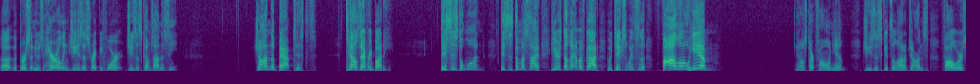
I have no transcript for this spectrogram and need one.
uh, the person who's heralding Jesus right before Jesus comes on the scene. John the Baptist tells everybody, this is the one. This is the Messiah. Here's the Lamb of God who takes away the sin. Follow him. They all start following him. Jesus gets a lot of John's followers,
